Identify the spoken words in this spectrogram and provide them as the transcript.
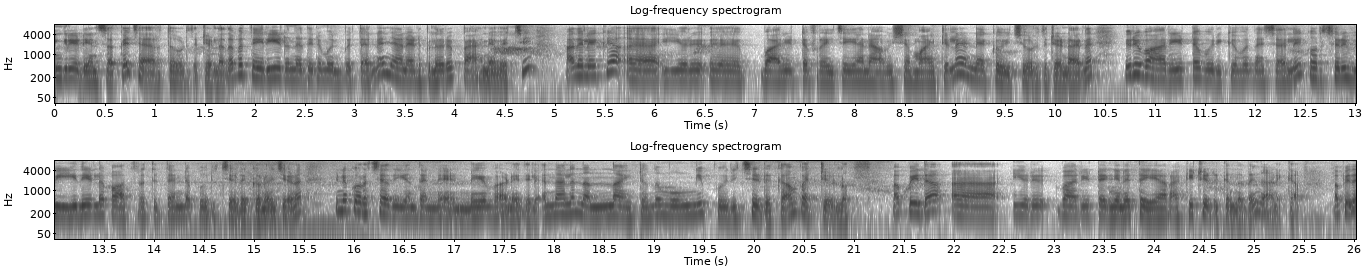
ഇൻഗ്രീഡിയൻസ് ഒക്കെ ചേർത്ത് കൊടുത്തിട്ടുള്ളത്. അപ്പോൾ തെരിയിടുന്നതിന് മുൻപ് തന്നെ ഞാൻ അടുപ്പിലൊരു പാന് വെച്ച് അതിലേക്ക് ഈ ഒരു വാരിയിട്ട് ഫ്രൈ ചെയ്യാൻ ആവശ്യമായിട്ടുള്ള എണ്ണയൊക്കെ ഒഴിച്ച് കൊടുത്തിട്ടുണ്ടായിരുന്നു. ഒരു വാരിയിട്ട് പൊരിക്കുമ്പോൾ എന്ന് വെച്ചാൽ കുറച്ചൊരു വീതിയുള്ള പാത്രത്തിൽ തന്നെ പൊരിച്ചെടുക്കണമെന്ന് ചെയ്യണം പിന്നെ കുറച്ചധികം തന്നെ എണ്ണയും വേണം ഇതിൽ. എന്നാലും നന്നായിട്ടൊന്ന് മുങ്ങി പൊരിച്ചെടുക്കാൻ പറ്റുള്ളൂ. അപ്പോൾ ഇത് ഈ ഒരു വാരിയിട്ട് എങ്ങനെ തയ്യാറാക്കിയിട്ടെടുക്കുന്നത് കാണിക്കാം. അപ്പോൾ ഇത്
